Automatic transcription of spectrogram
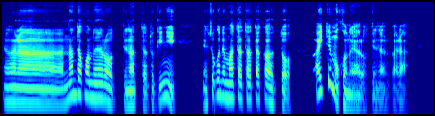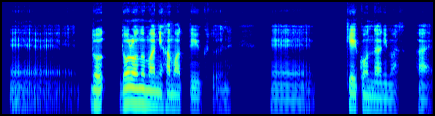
だから、なんだこの野郎ってなった時に、え、そこでまた戦うと、相手もこの野郎ってなるから、えー、泥沼にはまっていくというね、え傾向になります。はい。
